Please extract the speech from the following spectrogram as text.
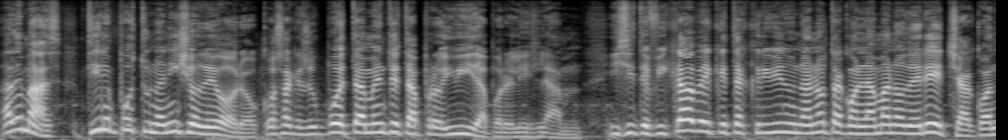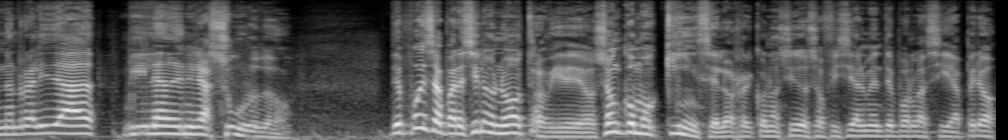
Además, tiene puesto un anillo de oro, cosa que supuestamente está prohibida por el Islam. Y si te fijas, ves que está escribiendo una nota con la mano derecha, cuando en realidad Bin Laden era zurdo. Después aparecieron otros videos, son como 15 los reconocidos oficialmente por la CIA, pero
